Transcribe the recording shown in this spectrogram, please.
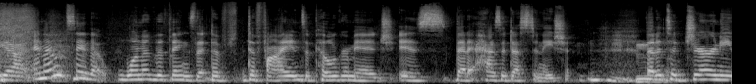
yeah. And I would say that one of the things that def- defines a pilgrimage is that it has a destination, mm-hmm. that it's a mm. journey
